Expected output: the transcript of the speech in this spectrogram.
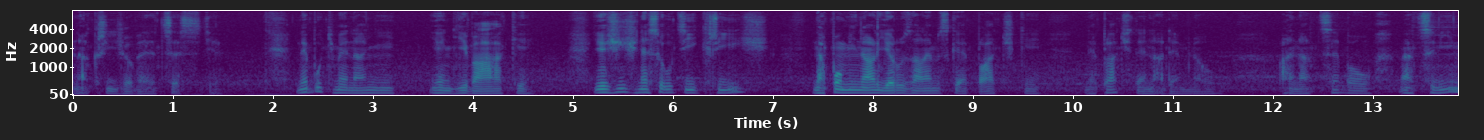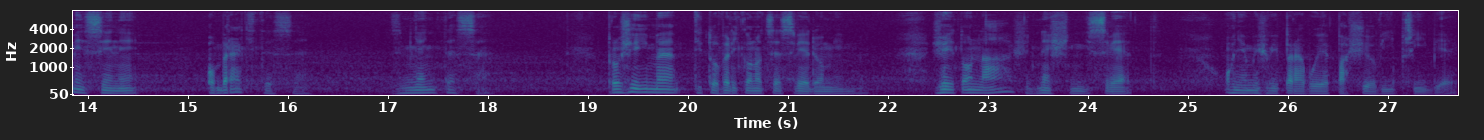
na křížové cestě. Nebuďme na ní jen diváky. Ježíš nesoucí kříž napomínal jeruzalemské plačky. Neplačte nade mnou, ale nad sebou, nad svými syny. Obraťte se, změňte se. Prožijme tyto velikonoce svědomím, že je to náš dnešní svět, o němž vypravuje pašiový příběh.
